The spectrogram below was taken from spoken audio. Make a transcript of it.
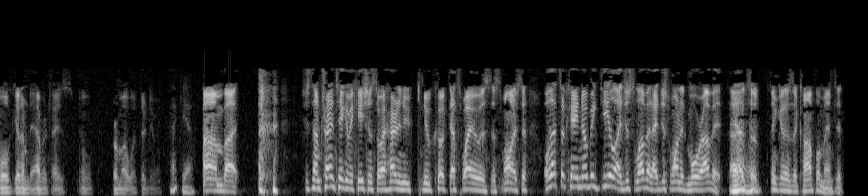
we'll get them to advertise and we'll promote what they're doing. Heck yeah. Um, but she said, I'm trying to take a vacation, so I hired a new new cook. That's why it was the smaller. I said, Oh, that's okay, no big deal. I just love it. I just wanted more of it. Uh, yeah, uh, so thinking as a compliment it.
